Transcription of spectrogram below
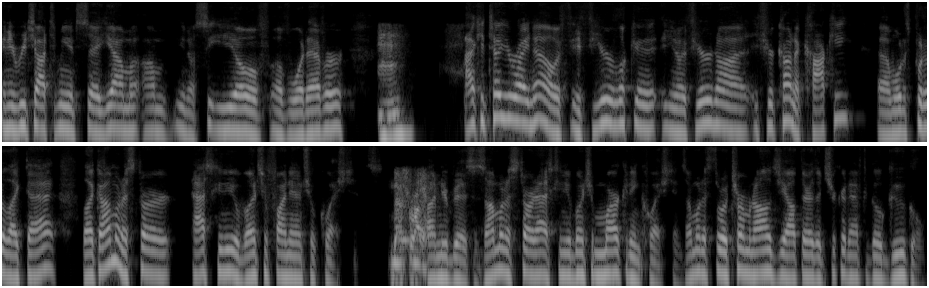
and you reach out to me and say yeah I'm I'm you know CEO of of whatever Mhm. I can tell you right now, if if you're looking, you know, if you're not, if you're kind of cocky, um, we'll just put it like that. Like I'm going to start asking you a bunch of financial questions That's right. on your business. I'm going to start asking you a bunch of marketing questions. I'm going to throw terminology out there that you're going to have to go Google.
